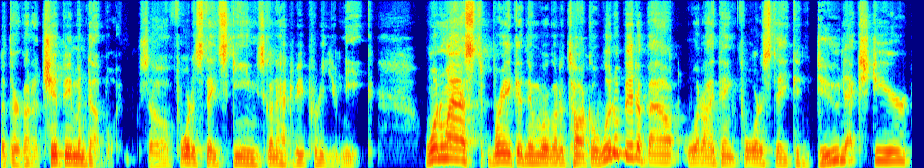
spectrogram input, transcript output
but they're going to chip him and double him. So Florida State scheme is going to have to be pretty unique. One last break, and then we're going to talk a little bit about what I think Florida State can do next year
